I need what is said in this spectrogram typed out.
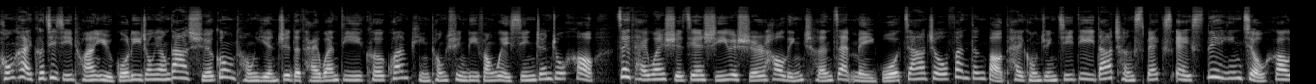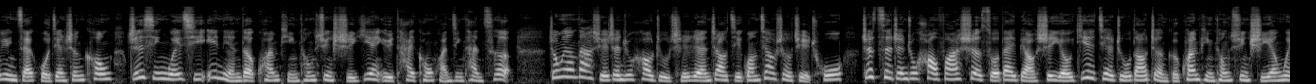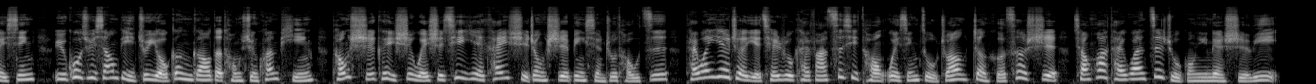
红海科技集团与国立中央大学共同研制的台湾第一颗宽频通讯立方卫星“珍珠号”在台湾时间十一月十二号凌晨，在美国加州范登堡太空军基地搭乘 SpaceX 猎鹰九号运载火箭升空，执行为期一年的宽频通讯实验与太空环境探测。中央大学“珍珠号”主持人赵吉光教授指出，这次“珍珠号”发射所代表是由业界主导整个宽频通讯实验卫星，与过去相比具有更高的通讯宽频，同时可以是。为是企业开始重视并显著投资，台湾业者也切入开发次系统、卫星组装、整合测试，强化台湾自主供应链实力。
